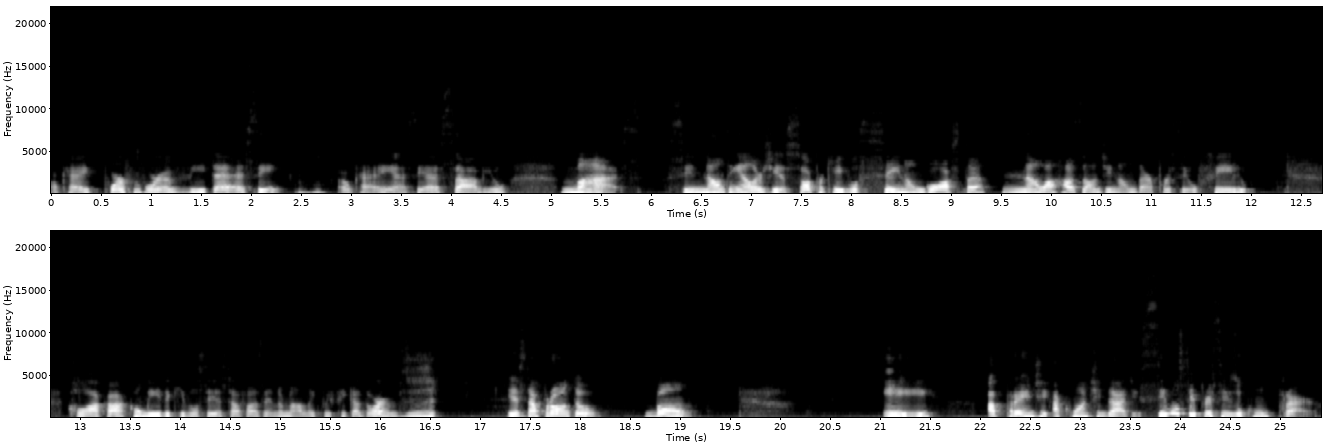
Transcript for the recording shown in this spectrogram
ok? Por favor, evita esse, uhum. ok? Esse é sábio. Mas, se não tem alergia só porque você não gosta, não há razão de não dar para seu filho. Coloca a comida que você está fazendo no liquidificador. Bzz, está pronto. Bom. E aprende a quantidade. Se você precisa comprar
